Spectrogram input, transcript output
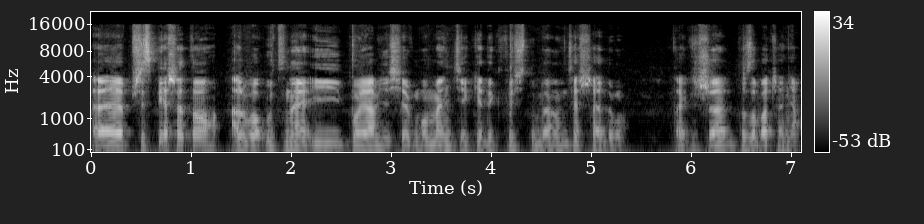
E, przyspieszę to, albo utnę i pojawię się w momencie, kiedy ktoś tu będzie szedł. Także do zobaczenia.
